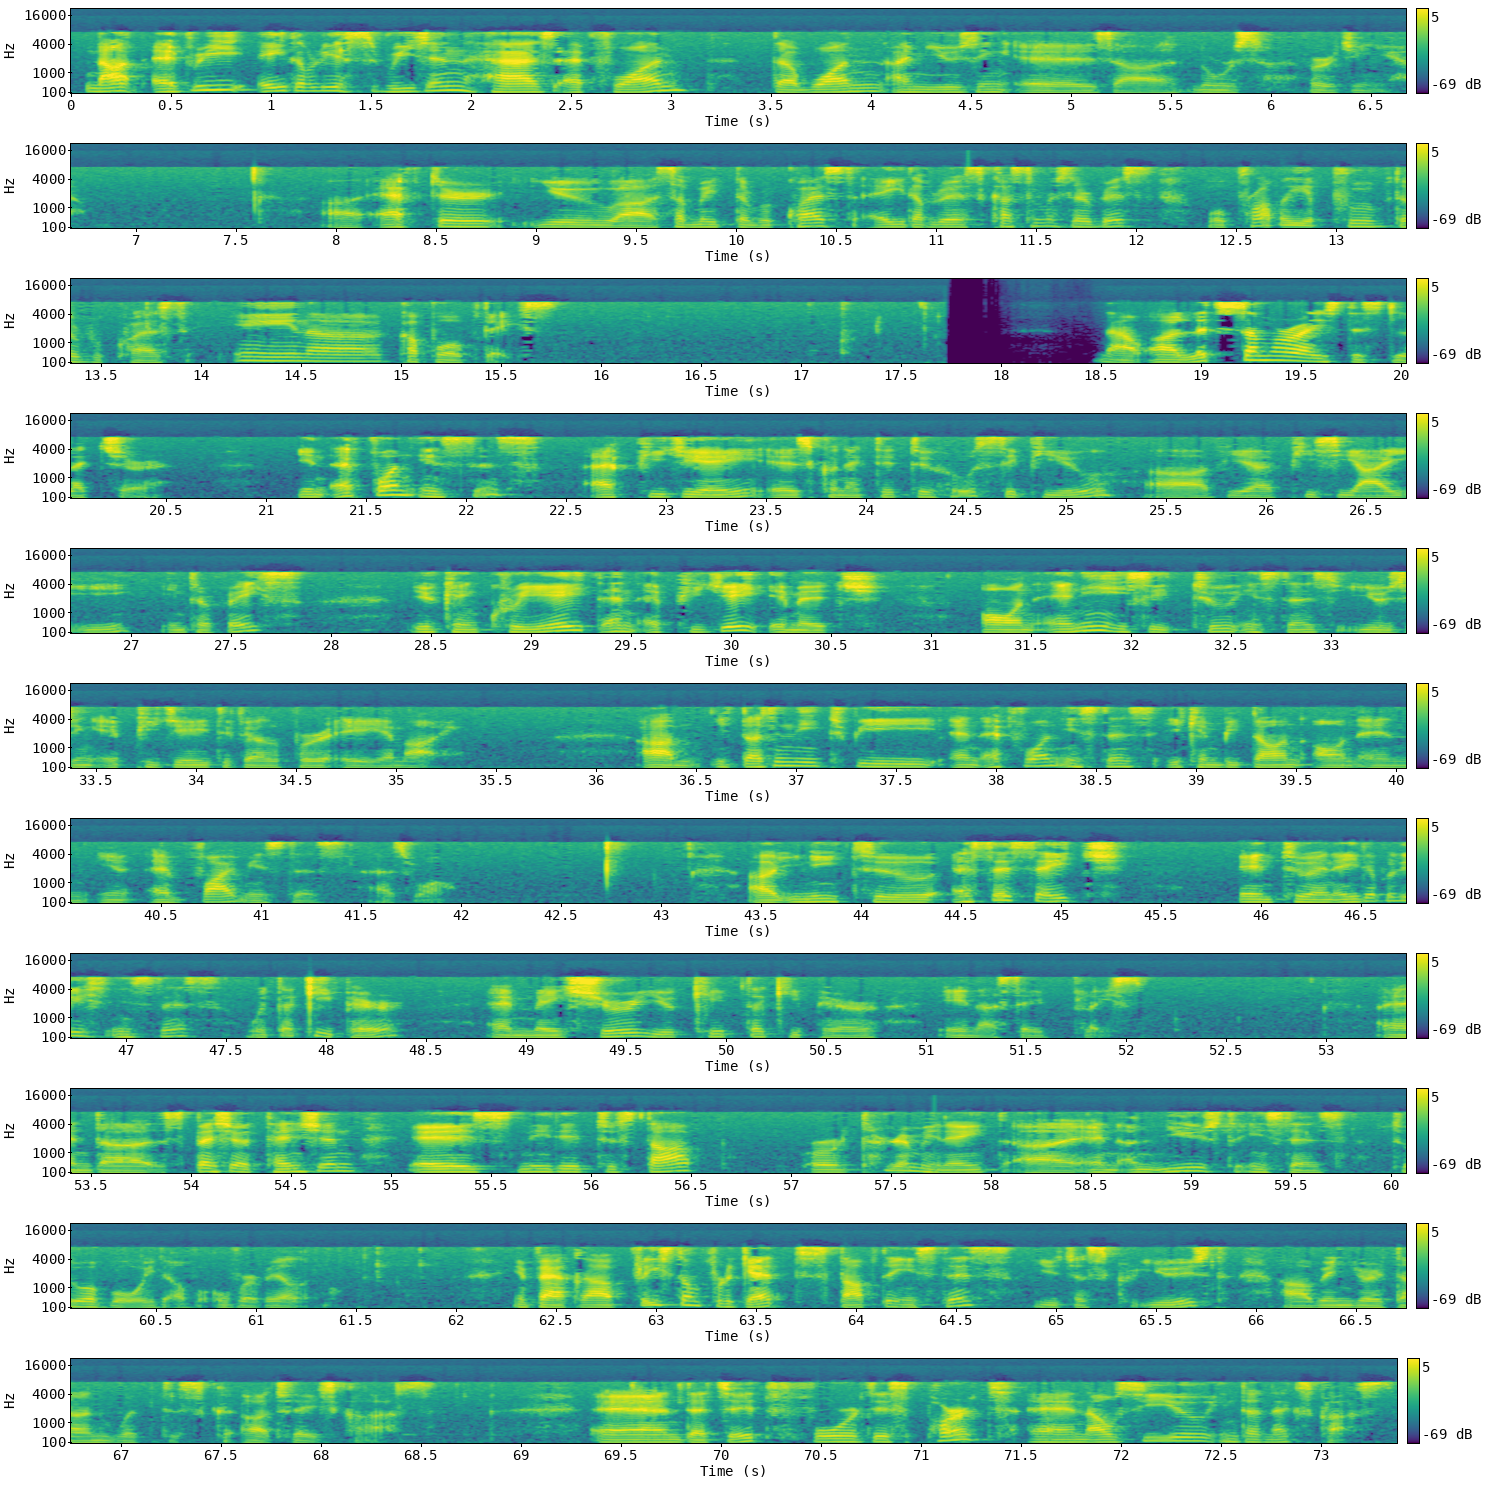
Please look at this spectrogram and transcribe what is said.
not every AWS region has F1. The one I'm using is uh, North Virginia. Uh, after you uh, submit the request, AWS customer service will probably approve the request in a couple of days. Now, uh, let's summarize this lecture. In F1 instance, FPGA is connected to host CPU uh, via PCIe interface. You can create an FPGA image on any EC2 instance using FPGA Developer AMI. Um, it doesn't need to be an F1 instance, it can be done on an M5 instance as well. Uh, you need to SSH into an AWS instance with a key pair and make sure you keep the key pair in a safe place. And uh, special attention is needed to stop or terminate uh, an unused instance to avoid of overbilling. In fact, uh, please don't forget to stop the instance you just used uh, when you're done with this, uh, today's class. And that's it for this part, and I'll see you in the next class.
